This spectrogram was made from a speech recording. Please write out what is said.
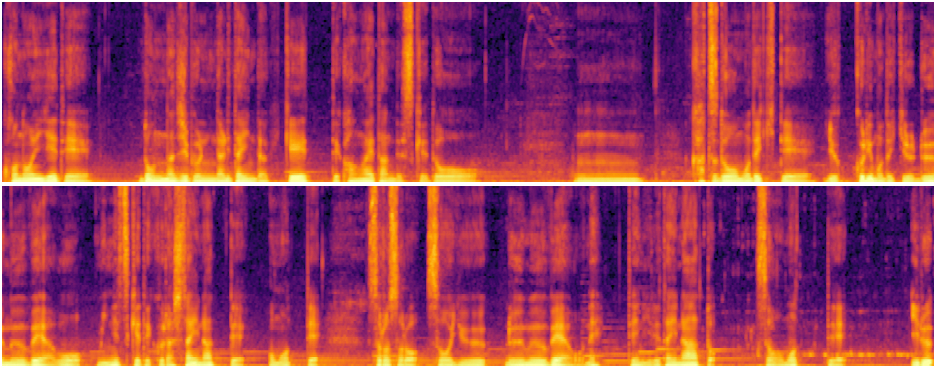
この家でどんな自分になりたいんだっけって考えたんですけどうーん活動もできてゆっくりもできるルームウェアを身につけて暮らしたいなって思ってそろそろそういうルームウェアをね手に入れたいなとそう思っている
